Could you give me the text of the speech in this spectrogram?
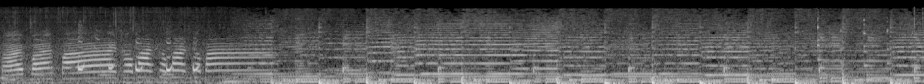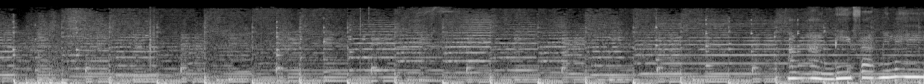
ไปไปไปเข้าบ้านเข้าบ้านเข้าบ้าน มังหันดีแฟมิลี่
